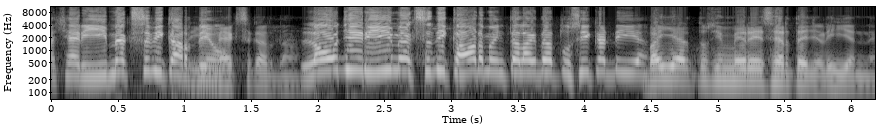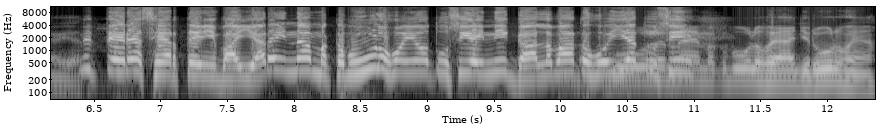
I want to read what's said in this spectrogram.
ਅੱਛਾ ਰੀਮਿਕਸ ਵੀ ਕਰਦੇ ਹੋ? ਮਿਕਸ ਕਰਦਾ ਲਓ ਜੀ ਰੀਮਿਕਸ ਦੀ ਕਾਰਡ ਮੈਨੂੰ ਤਾਂ ਲੱਗਦਾ ਤੁਸੀਂ ਕੱਢੀ ਆ। ਬਾਈ ਯਾਰ ਤੁਸੀਂ ਮੇਰੇ ਸਿਰ ਤੇ ਚੜੀ ਜਾਂਦੇ ਹੋ ਯਾਰ। ਨਹੀਂ ਤੇਰੇ ਸਿਰ ਤੇ ਨਹੀਂ ਬਾਈ ਯਾਰ ਇੰਨਾ ਮਕਬੂਲ ਹੋਏ ਹੋ ਤੁਸੀਂ ਇੰਨੀ ਗੱਲਬਾਤ ਹੋਈ ਆ ਤੁਸੀਂ। ਮੈਂ ਮਕਬੂਲ ਹੋਇਆ ਜ਼ਰੂਰ ਹੋਇਆ।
